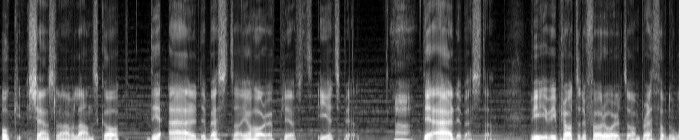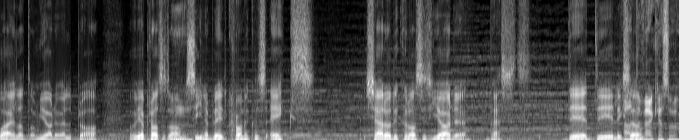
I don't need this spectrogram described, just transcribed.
och känslan av landskap, det är det bästa jag har upplevt i ett spel. Ja. Det är det bästa. Vi, vi pratade förra året om Breath of the Wild, att de gör det väldigt bra. Och vi har pratat om Mm. Xenoblade Chronicles X. Shadow of the Colossus gör det bäst. Det, det är ja, liksom... det verkar så.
